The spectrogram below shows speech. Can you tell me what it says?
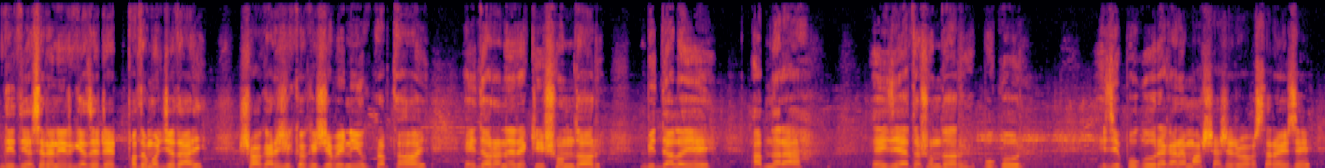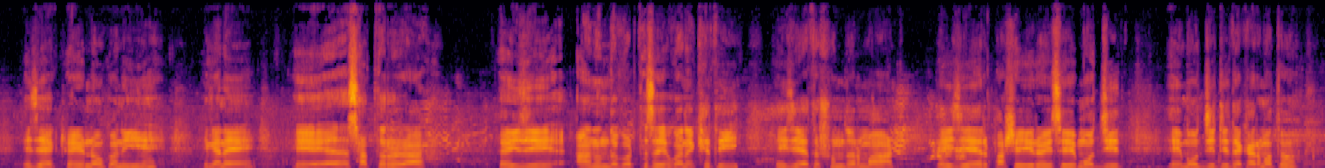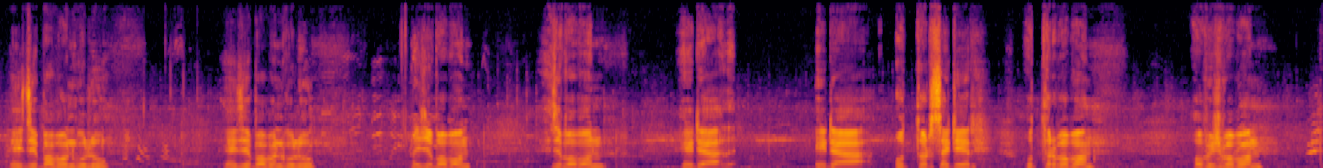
দ্বিতীয় শ্রেণির গ্যাজেটেড পদমর্যাদায় সহকারী শিক্ষক হিসেবে নিয়োগপ্রাপ্ত হয়। এই ধরনের একটি সুন্দর বিদ্যালয়ে আপনারা এই যে এত সুন্দর পুকুর, এই যে পুকুর, এখানে মাছ চাষের ব্যবস্থা রয়েছে। এই যে একটা নৌকা নিয়ে এখানে ছাত্ররা এই যে আনন্দ করতেছে। ওখানে খেতি, এই যে এত সুন্দর মাঠ, এই যে এর পাশেই রয়েছে মসজিদ এই মসজিদটি দেখার মতো। এই যে ভবনগুলো, এই যে ভবনগুলো, এই যে ভবন, এই যে ভবন, এটা এটা উত্তর সাইডের উত্তর ভবন, অফিস ভবন,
